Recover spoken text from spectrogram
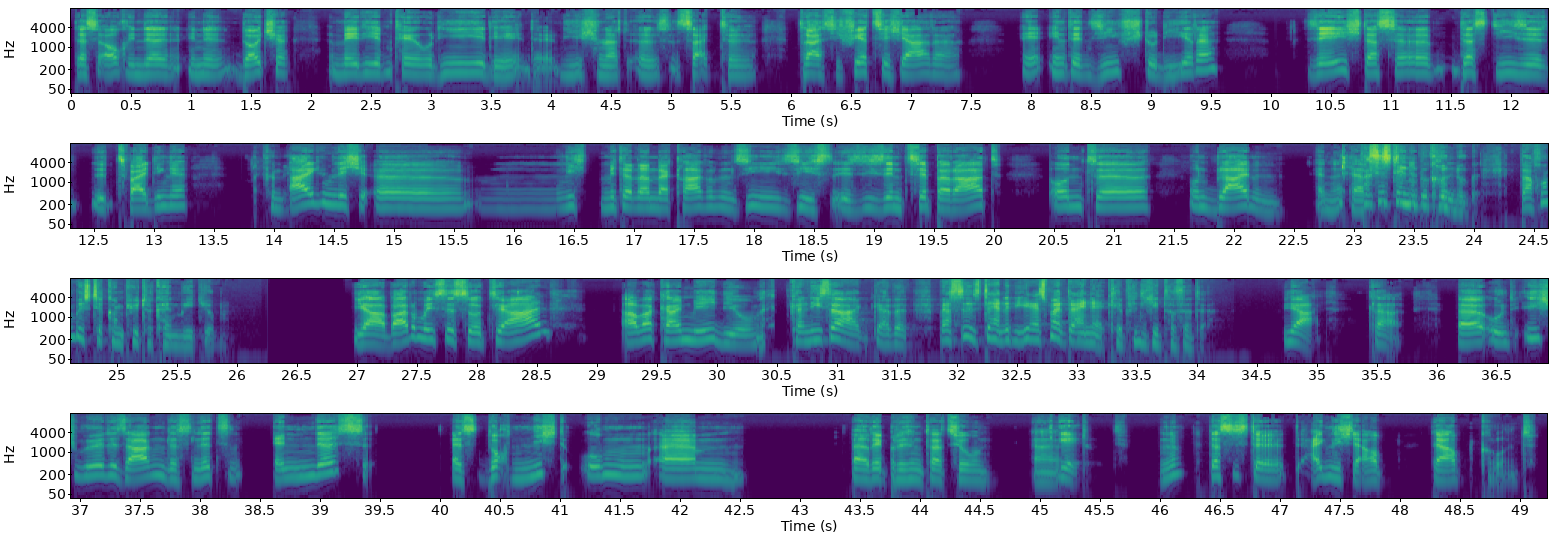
dass auch in der, in der deutschen Medientheorie, die, die ich äh, seit 30, 40 Jahren äh, intensiv studiere, sehe ich, dass, äh, dass diese zwei Dinge eigentlich äh, nicht miteinander klarkommen. Sie, sie, sie sind separat und, äh, und bleiben. Was ist deine Begründung? Warum ist der Computer kein Medium? Ja, warum ist es sozial? aber kein Medium. Kann ich sagen. Aber was ist deine, erstmal deine Erklärung, finde ich interessanter. Ja, klar. Äh, und ich würde sagen, dass letzten Endes es doch nicht um ähm, Repräsentation äh, geht. Ne? Das ist der, eigentlich der, Haupt, der Hauptgrund.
